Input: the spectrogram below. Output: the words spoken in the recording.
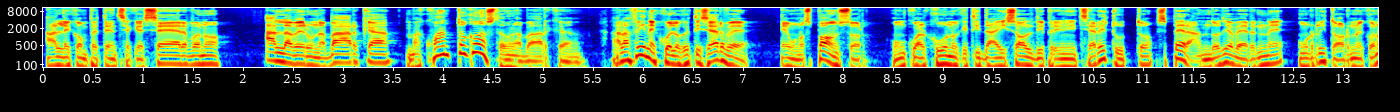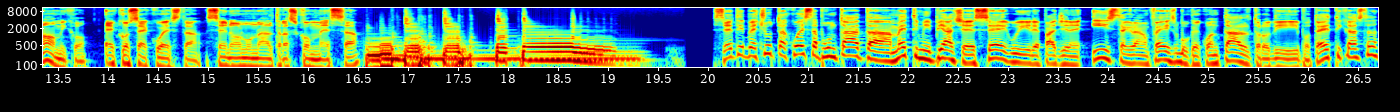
alle competenze che servono, all'avere una barca. Ma quanto costa una barca? Alla fine quello che ti serve è uno sponsor, un qualcuno che ti dà i soldi per iniziare tutto sperando di averne un ritorno economico. E cos'è questa se non un'altra scommessa? Se ti è piaciuta questa puntata, metti mi piace e segui le pagine Instagram, Facebook e quant'altro di Ipoteticast.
